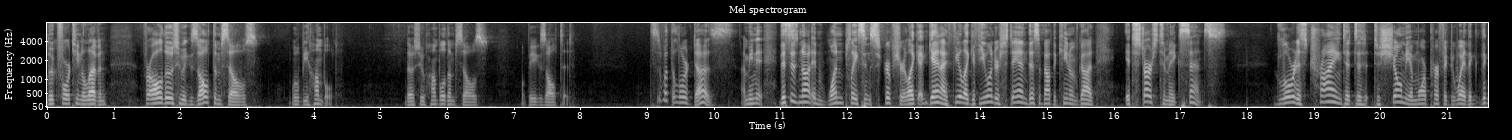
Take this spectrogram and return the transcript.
Luke 14:11 For all those who exalt themselves will be humbled. Those who humble themselves will be exalted. This is what the Lord does. I mean, it, this is not in one place in Scripture. Like, again, I feel like if you understand this about the kingdom of God, it starts to make sense the Lord is trying to, to, to show me a more perfect way. The, the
